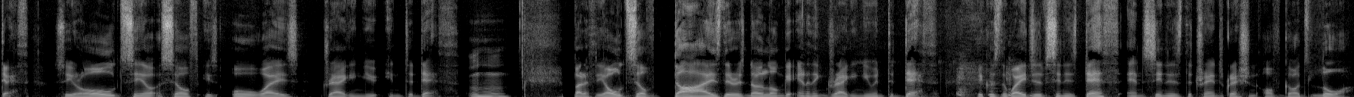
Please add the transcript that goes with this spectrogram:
death. So your old self is always dragging you into death. Mm-hmm. But if the old self dies, there is no longer anything dragging you into death because the wages of sin is death and sin is the transgression of God's law.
